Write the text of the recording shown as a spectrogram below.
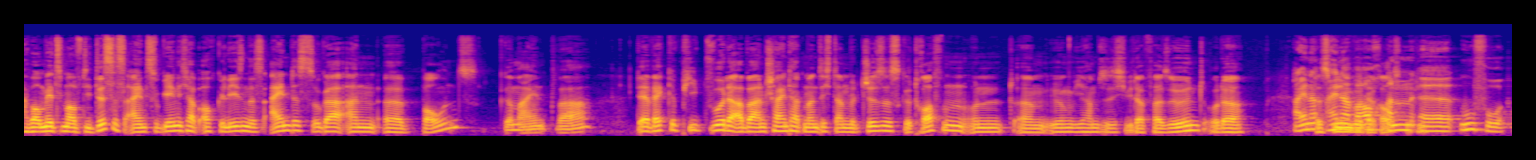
aber um jetzt mal auf die Disses einzugehen, ich habe auch gelesen, dass ein Diss sogar an äh, Bones gemeint war, der weggepiept wurde, aber anscheinend hat man sich dann mit Jizzes getroffen und ähm, irgendwie haben sie sich wieder versöhnt oder Einer, einer war auch an äh, UFO.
